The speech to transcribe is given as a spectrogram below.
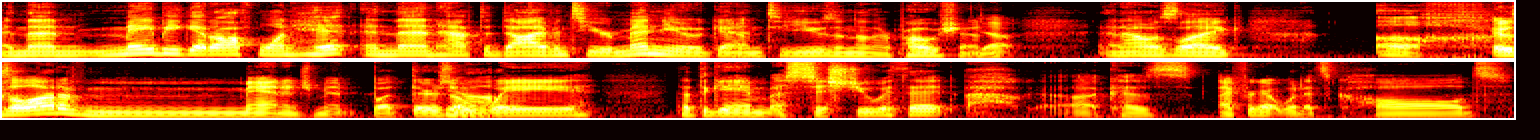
and then maybe get off one hit and then have to dive into your menu again to use another potion Yep. and i was like ugh. It was a lot of management, but there's Yeah. a way that the game assists you with it because I forget what it's called.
